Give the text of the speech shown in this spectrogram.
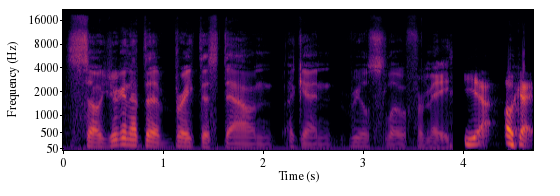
So you're going to have to break this down again real slow for me. Yeah. Okay.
